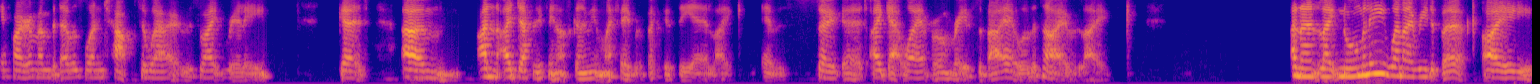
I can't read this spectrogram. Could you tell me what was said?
if I remember there was one chapter where it was like really good. Um, and I definitely think that's going to be my favorite book of the year. Like it was so good. I get why everyone raves about it all the time. Like and then like normally when I read a book, I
